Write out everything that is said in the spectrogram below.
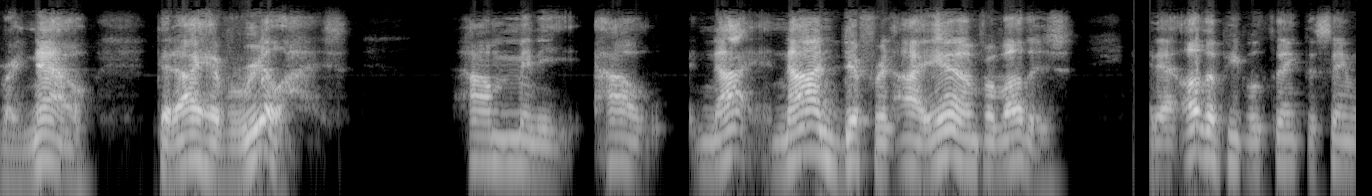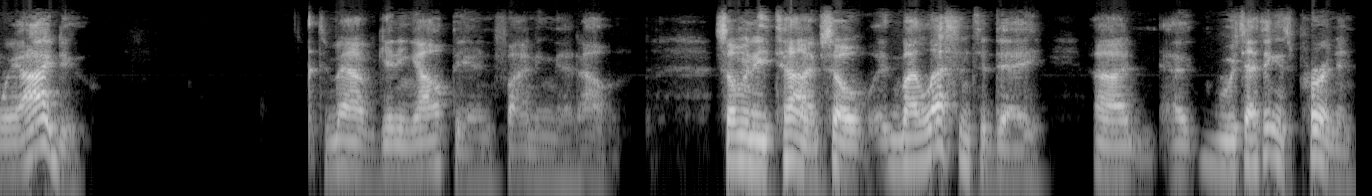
right now, that I have realized how many how not non-different I am from others, that other people think the same way I do. It's a matter of getting out there and finding that out. So many times. So my lesson today, uh, uh which I think is pertinent,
